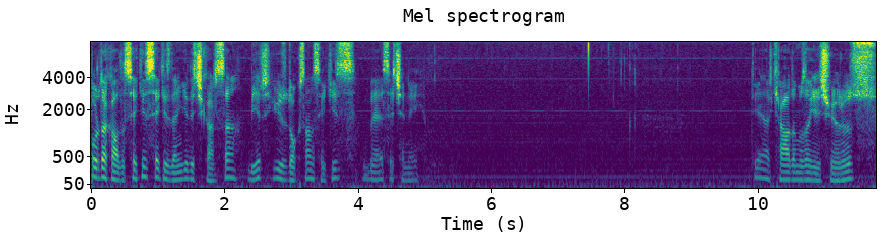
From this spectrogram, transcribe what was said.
Burada kaldı 8. 8'den 7 çıkarsa 1. 198 B seçeneği. Diğer kağıdımıza geçiyoruz.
